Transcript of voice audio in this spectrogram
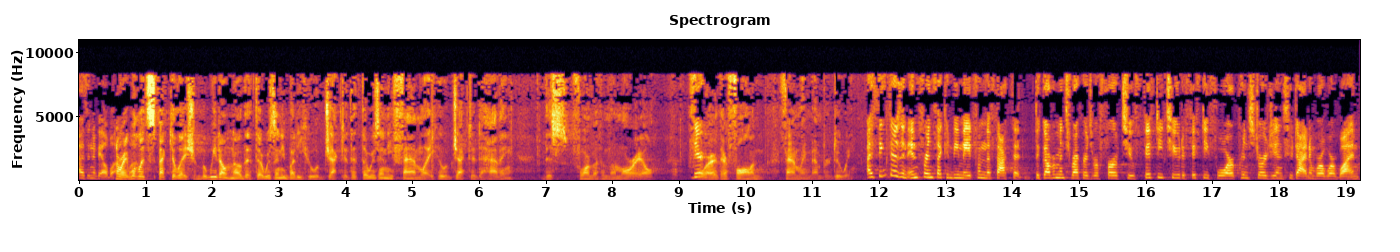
as an available All right, emblem. well, it's speculation, but we don't know that there was anybody who objected, that there was any family who objected to having this form of a memorial for their fallen family member, do we? I think there's an inference that can be made from the fact that the government's records refer to 52 to 54 Prince Georgians who died in World War I,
